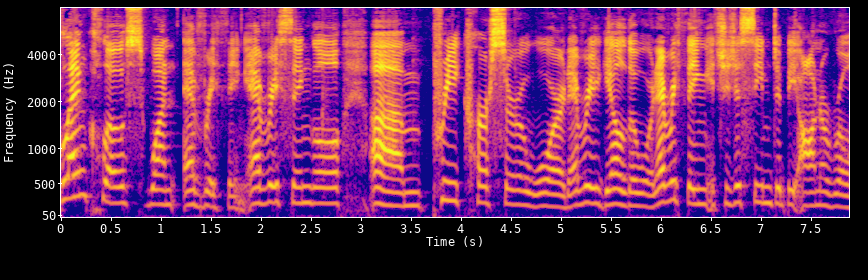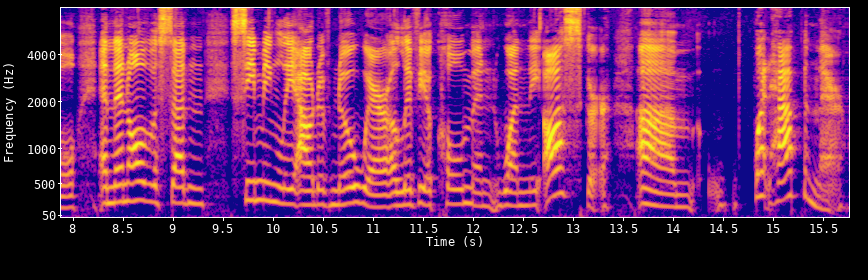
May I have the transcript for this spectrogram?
Glenn Close won everything, every single um, precursor award, every Guild Award, everything. She just seemed to be on a roll. And then all of a sudden, seemingly out of nowhere, Olivia Colman won the Oscar. Um, what happened there?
